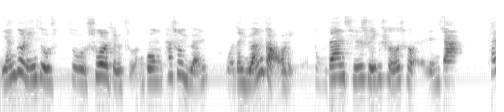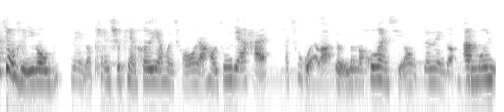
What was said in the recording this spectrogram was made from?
严歌苓就就说了这个主人公，他说原我的原稿里，董丹其实是一个彻头彻尾的人渣，他就是一个那个骗吃骗喝的宴会虫，然后中间还还出轨了，有一个婚外情跟那个按摩女。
